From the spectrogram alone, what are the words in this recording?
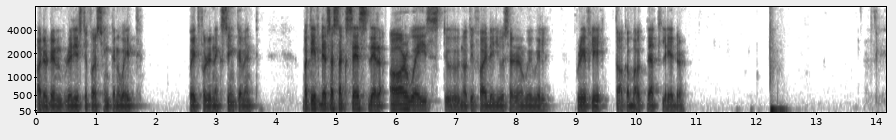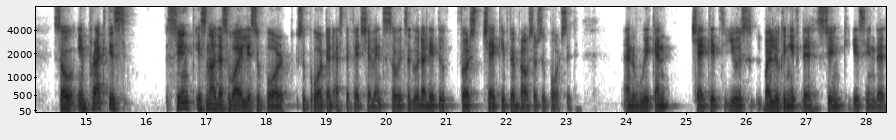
other than register for sync and wait, wait for the next sync event. But if there's a success, there are ways to notify the user, and we will briefly talk about that later. So in practice, sync is not as widely support, supported as the fetch event, so it's a good idea to first check if the browser supports it. And we can check it use by looking if the sync is in the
